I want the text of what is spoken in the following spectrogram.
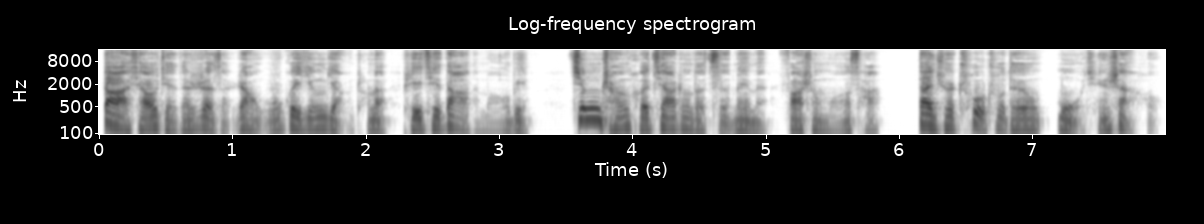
大小姐的日子让吴桂英养成了脾气大的毛病，经常和家中的姊妹们发生摩擦，但却处处都有母亲善后。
